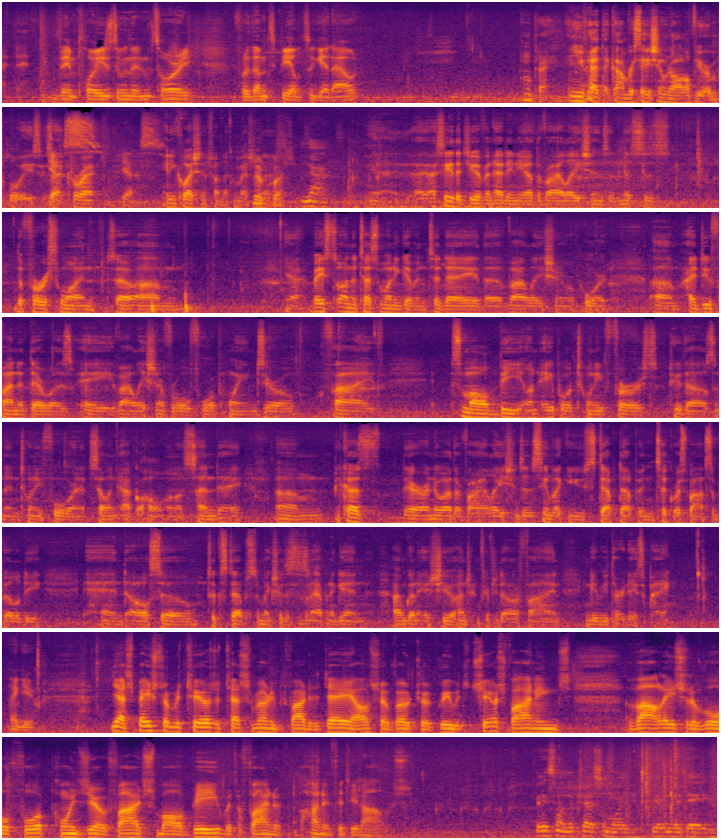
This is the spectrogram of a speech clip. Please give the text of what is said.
the employees doing the inventory, for them to be able to get out. Okay. And you've had that conversation with all of your employees, is that Yes. correct? Yes. Any questions from the commissioner? No question. No. Yeah, I, I see that you haven't had any other violations, and this is the first one. So, um, yeah, based on the testimony given today, the violation report, um, I do find that there was a violation of Rule 4.05, small b, on April 21st, 2024, and it's selling alcohol on a Sunday. Um, Because there are no other violations, and it seemed like you stepped up and took responsibility and also took steps to make sure this doesn't happen again, I'm going to issue a $150 fine and give you 30 days of pay. Thank you. Yes, based on materials and testimony provided today, I also vote to agree with the chair's findings, a violation of Rule 4.05, small b, with a fine of $150. Based on the testimony given today,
